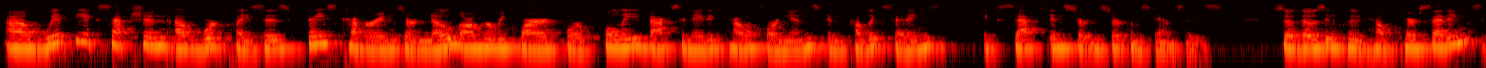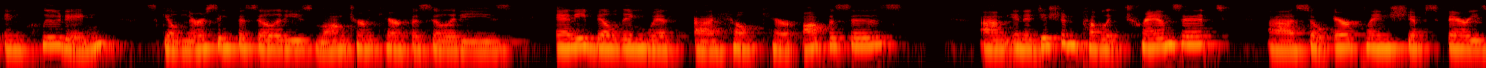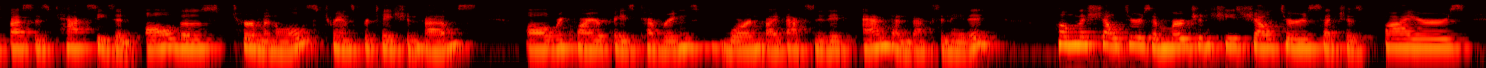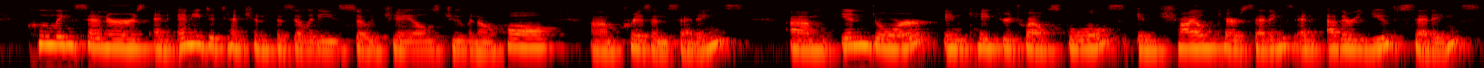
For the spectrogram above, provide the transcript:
Uh, with the exception of workplaces, face coverings are no longer required for fully vaccinated Californians in public settings, except in certain circumstances. So those include healthcare settings, including skilled nursing facilities, long-term care facilities, any building with uh, healthcare offices. Um, in addition, public transit, uh, so airplanes, ships, ferries, buses, taxis, and all those terminals, transportation hubs, all require face coverings worn by vaccinated and unvaccinated. Homeless shelters, emergency shelters such as fires, cooling centers, and any detention facilities, so jails, juvenile hall, um, prison settings um, indoor in K through 12 schools, in childcare settings, and other youth settings.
